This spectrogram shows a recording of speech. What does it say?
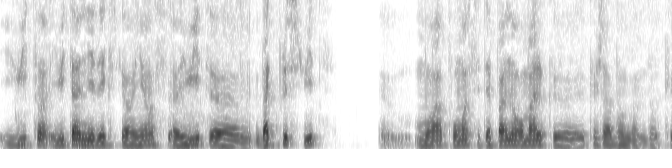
8, 8 années d'expérience, 8, euh, bac plus 8, euh, moi, pour moi, c'était pas normal que, que j'abandonne. Donc,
